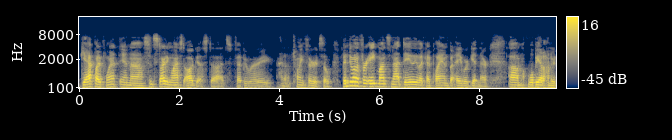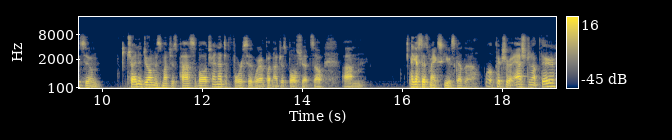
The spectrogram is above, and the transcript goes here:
gap I've went in uh, since starting last August. Uh, it's February, I don't know, 23rd. So been doing it for eight months, not daily like I planned, but hey, we're getting there. Um, we'll be at 100 soon. Trying to do them as much as possible. Trying not to force it where I'm putting out just bullshit. So, um, I guess that's my excuse. Got the little picture of Ashton up there,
